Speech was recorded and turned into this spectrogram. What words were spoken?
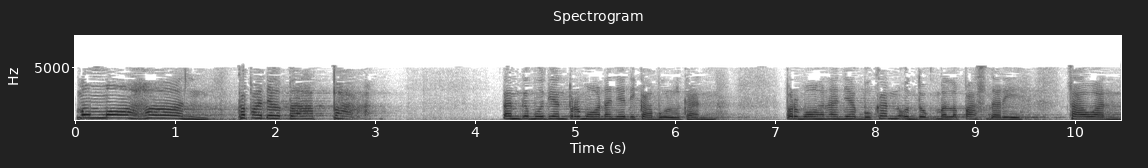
memohon kepada Bapa dan kemudian permohonannya dikabulkan. Permohonannya bukan untuk melepas dari cawan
